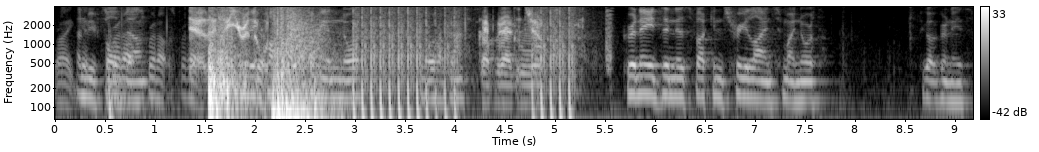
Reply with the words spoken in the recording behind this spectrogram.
Right, Enemy get, fall spread down. out, spread out, spread Yeah, they think you're in the. convoys coming in north, northeast. Copy that. Good job. Grenades in this fucking tree line to my north. If you got grenades.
